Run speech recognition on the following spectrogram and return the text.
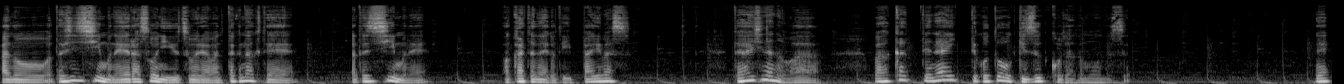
あの、私自身もね、偉そうに言うつもりは全くなくて、私自身もね、分かってないこといっぱいあります。大事なのは、分かってないってことを気づくことだと思うんです。ね、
